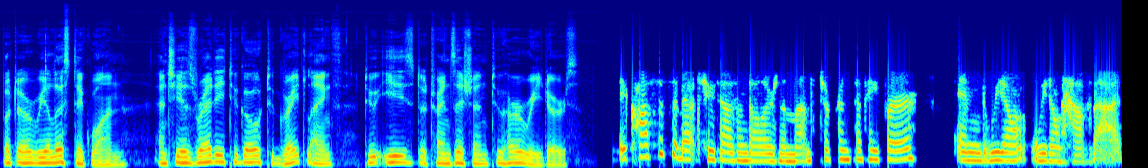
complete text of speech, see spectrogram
but a realistic one, and she is ready to go to great length to ease the transition to her readers. It costs us about $2,000 a month to print the paper, and we don't we don't have that.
